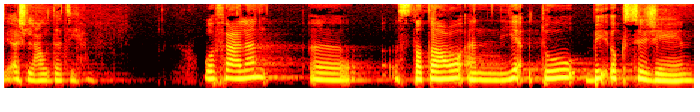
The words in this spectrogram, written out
لأجل عودتهم. وفعلا آه، استطاعوا أن يأتوا بأكسجين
